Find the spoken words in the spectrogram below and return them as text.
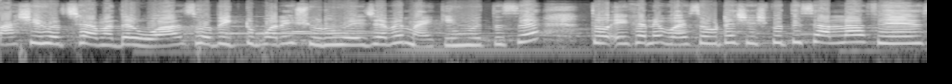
পাশে হচ্ছে আমাদের ওয়াজ হবে, একটু পরেই শুরু হয়ে যাবে মাইকিং হইতেছে। তো এখানে বয়স ওভারটা শেষ করতেছে। আল্লাহ হাফেজ।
